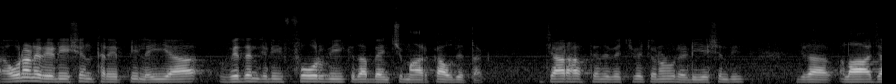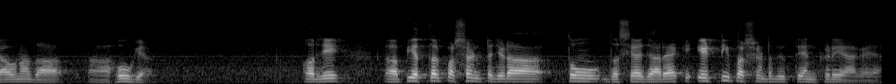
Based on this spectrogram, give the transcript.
ਉਹਨਾਂ ਨੇ ਰੇਡੀਏਸ਼ਨ ਥੈਰੇਪੀ ਲਈ ਆ ਵਿਦਨ ਜਿਹੜੀ 4 ਵੀਕ ਦਾ ਬੈਂਚਮਾਰਕ ਆ ਉਹਦੇ ਤੱਕ। 4 ਹਫ਼ਤਿਆਂ ਦੇ ਵਿੱਚ ਵਿੱਚ ਉਹਨਾਂ ਨੂੰ ਰੇਡੀਏਸ਼ਨ ਦੀ ਜਿਹੜਾ ਇਲਾਜ ਆ ਉਹਨਾਂ ਦਾ ਹੋ ਗਿਆ। ਔਰ ਜੇ 75% ਜਿਹੜਾ ਤੋਂ ਦੱਸਿਆ ਜਾ ਰਿਹਾ ਕਿ 80% ਦੇ ਉੱਤੇ ਅੰਕੜੇ ਆ ਗਏ ਆ।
